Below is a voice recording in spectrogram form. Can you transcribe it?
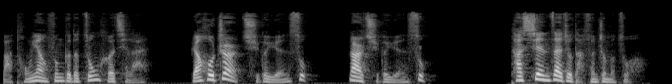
把同样风格的综合起来，然后这儿取个元素，那儿取个元素。他现在就打算这么做。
